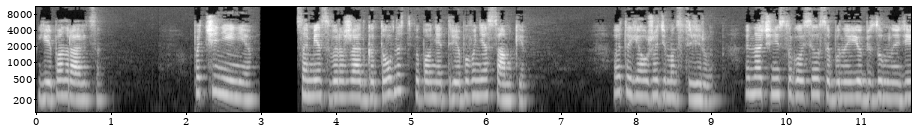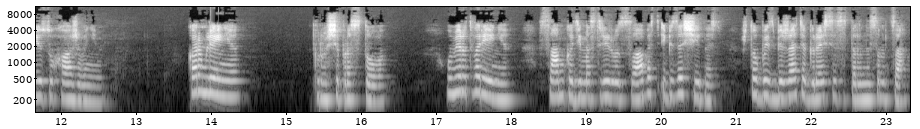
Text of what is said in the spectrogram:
ей понравится. Подчинение. Самец выражает готовность выполнять требования самки. Это я уже демонстрирую, иначе не согласился бы на ее безумную идею с ухаживанием. Кормление. Проще простого. Умиротворение. Самка демонстрирует слабость и беззащитность, чтобы избежать агрессии со стороны самца.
